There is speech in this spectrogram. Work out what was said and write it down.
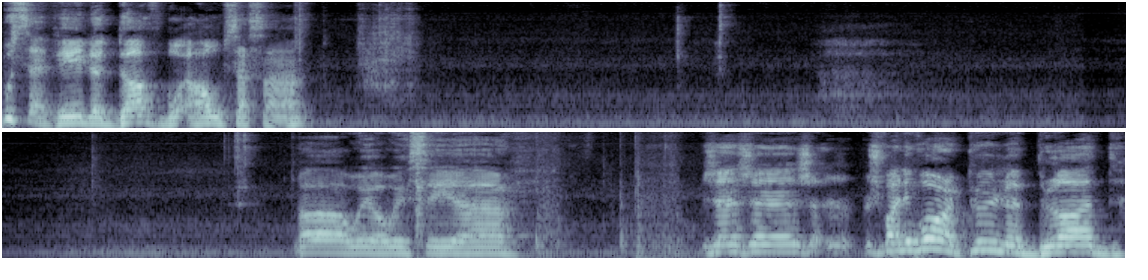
Vous savez, le Dove... Oh, ça sent, hein? Ah oui, ah oui, c'est... Euh... Je, je, je, vais aller voir un peu le Blood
